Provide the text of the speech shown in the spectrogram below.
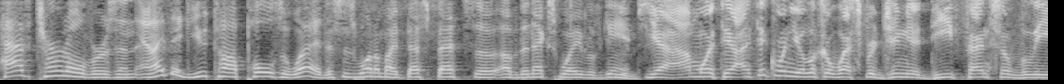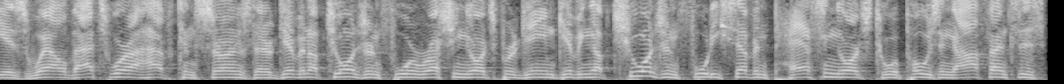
have turnovers, and, and I think Utah pulls away. This is one of my best bets of, of, the next wave of games. Yeah, I'm with you. I think when you look at West Virginia defensively as well, that's where I have concerns. They're giving up 204 rushing yards per game, giving up 247 passing yards to opposing offenses,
